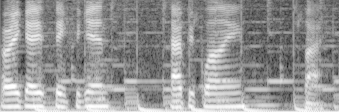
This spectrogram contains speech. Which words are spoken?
Alright guys, thanks again. Happy flying. Bye.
